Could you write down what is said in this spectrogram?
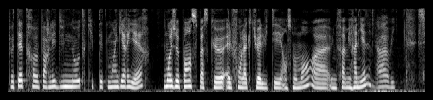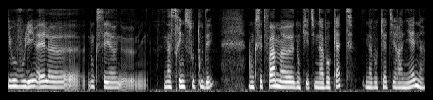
peut-être parler d'une autre qui est peut-être moins guerrière. Moi, je pense parce qu'elles font l'actualité en ce moment, à une femme iranienne. Ah oui, si vous voulez, elle, euh, donc c'est euh, Nasrin Sotoudeh. Donc cette femme, donc qui est une avocate, une avocate iranienne.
